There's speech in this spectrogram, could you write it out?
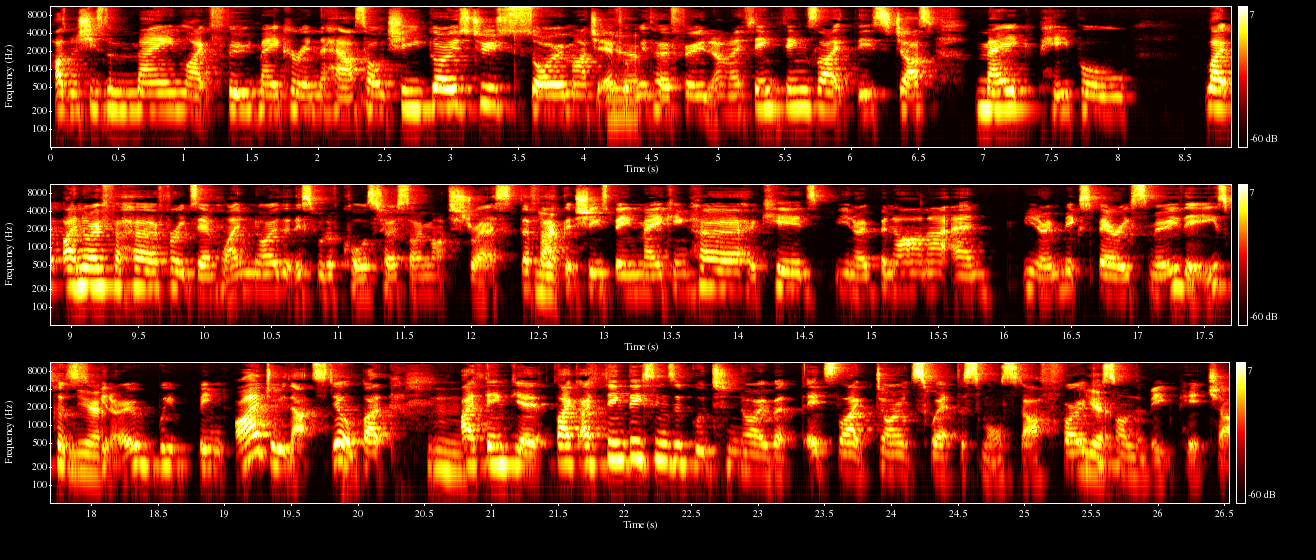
husband. She's the main like food maker in the household. She goes to so much effort yeah. with her food. And I think things like this just make people like I know for her, for example, I know that this would have caused her so much stress. The fact yeah. that she's been making her, her kids, you know, banana and you know mixed berry smoothies because yeah. you know we've been i do that still but mm. i think yeah like i think these things are good to know but it's like don't sweat the small stuff focus yeah. on the big picture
